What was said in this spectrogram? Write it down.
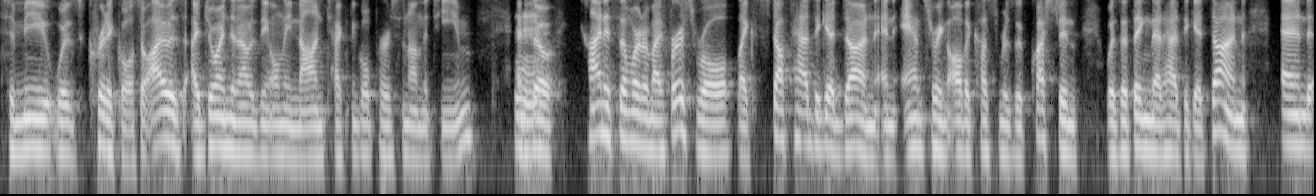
to me was critical. So I was I joined and I was the only non-technical person on the team. And mm-hmm. so kind of similar to my first role, like stuff had to get done and answering all the customers with questions was a thing that had to get done. And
